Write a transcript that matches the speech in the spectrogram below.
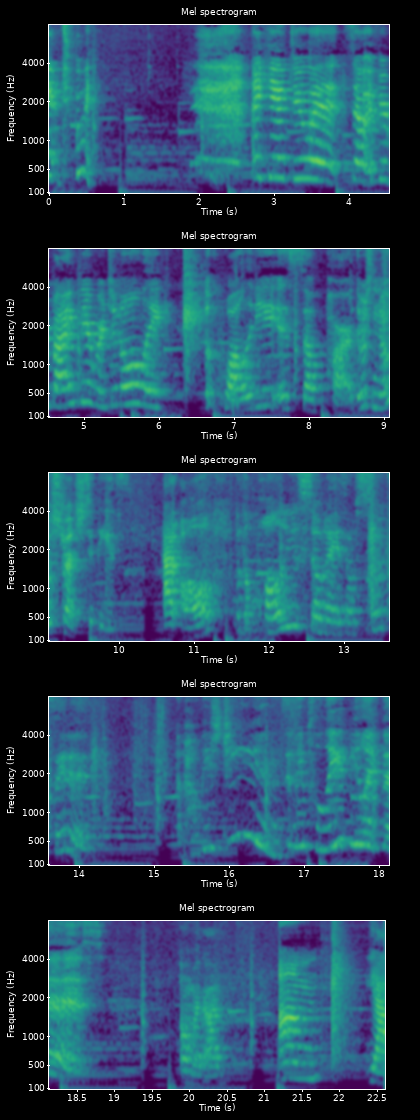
Can't do it. I can't do it. So if you're buying the original, like the quality is subpar. There's no stretch to these at all, but the quality is so nice. I was so excited about these jeans and they played me like this. Oh my God. Um, yeah,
